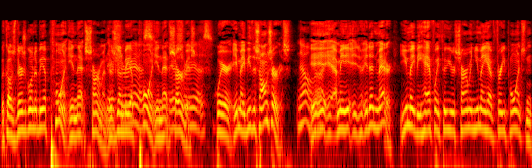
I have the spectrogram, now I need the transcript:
Because there's going to be a point in that sermon. There there's going to be a is. point in that There service is. where it may be the song service. No, It- right. I mean, it, it doesn't matter. You may be halfway through your sermon. You may have three points, and,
